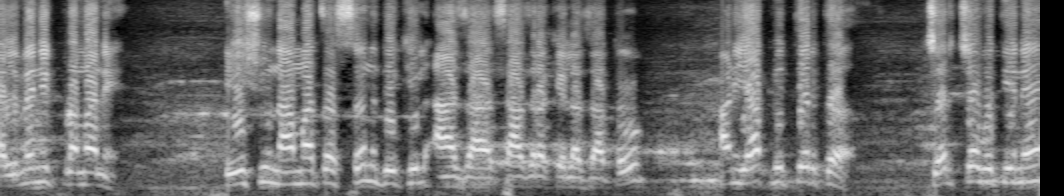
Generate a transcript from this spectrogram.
अल्मेनिक प्रमाणे येशू नामाचा सण देखील आज साजरा केला जातो. आणि या प्रित्यर्थ चर्चच्या वतीने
